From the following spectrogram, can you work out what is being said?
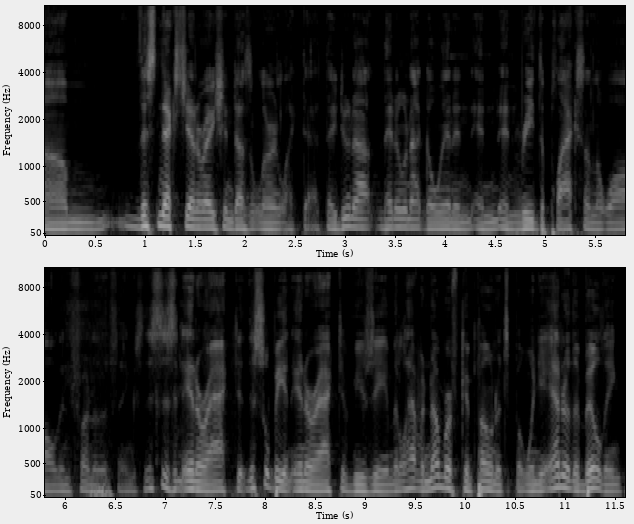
Um, this next generation doesn't learn like that. They do not. They do not go in and, and, and read the plaques on the wall in front of the things. This is an interactive. This will be an interactive museum. It'll have a number of components, but when you enter the building,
